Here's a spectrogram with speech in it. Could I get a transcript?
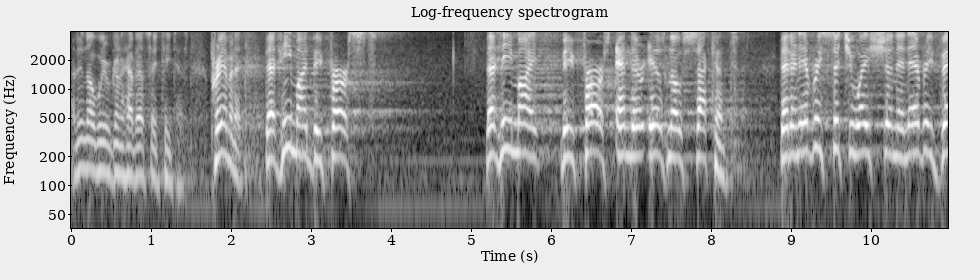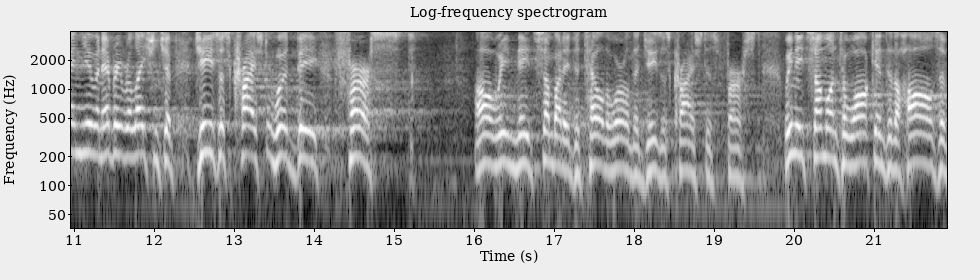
I didn't know we were going to have SAT tests. Preeminent. That he might be first that he might be first and there is no second. That in every situation, in every venue, in every relationship, Jesus Christ would be first. Oh, we need somebody to tell the world that Jesus Christ is first. We need someone to walk into the halls of,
